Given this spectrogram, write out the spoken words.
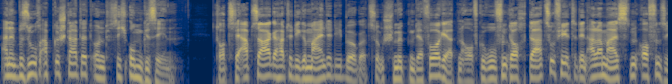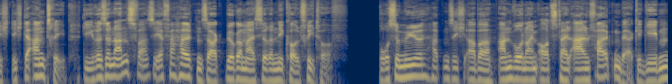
einen Besuch abgestattet und sich umgesehen. Trotz der Absage hatte die Gemeinde die Bürger zum Schmücken der Vorgärten aufgerufen, doch dazu fehlte den allermeisten offensichtlich der Antrieb. Die Resonanz war sehr verhalten, sagt Bürgermeisterin Nicole Friedhoff. Große Mühe hatten sich aber Anwohner im Ortsteil Ahlen-Falkenberg gegeben,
